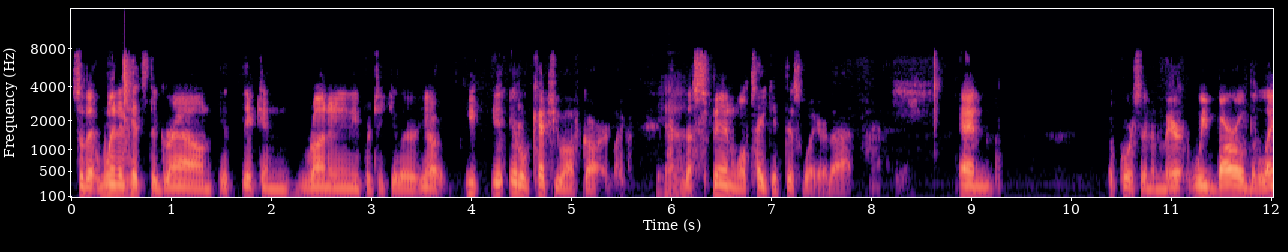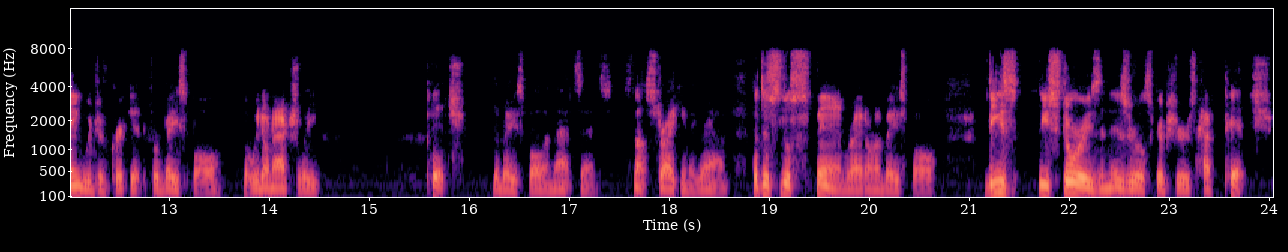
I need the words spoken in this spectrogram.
So that when it hits the ground, it, it can run in any particular, you know, it, it'll catch you off guard. Like Yeah. the spin will take it this way or that. And of course, in America, we borrowed the language of cricket for baseball, but we don't actually pitch the baseball in that sense. It's not striking the ground, but there's still spin right on a baseball. These these stories in Israel scriptures have pitch,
